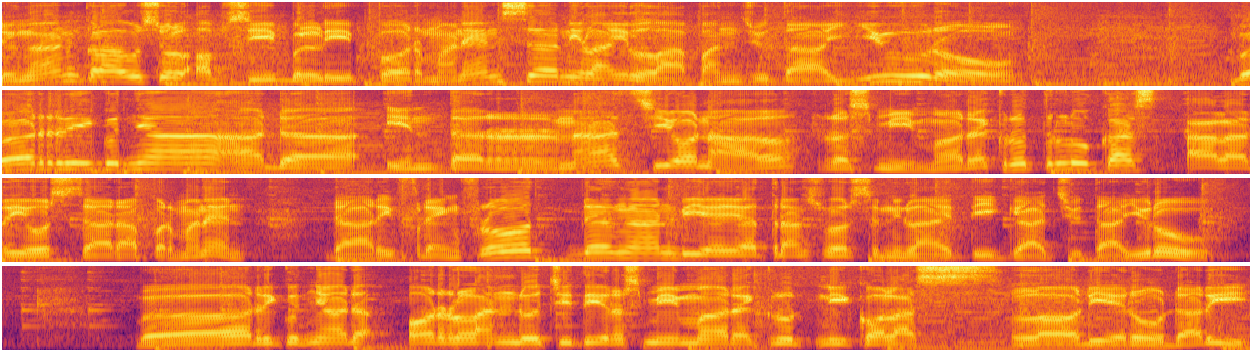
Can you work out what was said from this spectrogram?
dengan klausul opsi beli permanen senilai 8 juta euro. Berikutnya ada internasional resmi merekrut Lucas Alario secara permanen dari Frankfurt dengan biaya transfer senilai 3 juta euro. Berikutnya ada Orlando City resmi merekrut Nicolas Lodiero dari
